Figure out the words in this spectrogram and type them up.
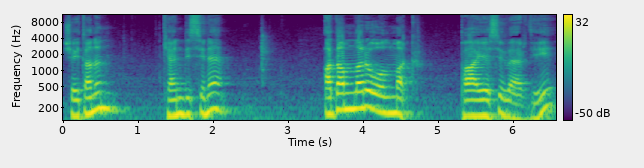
Şeytanın kendisine adamları olmak payesi verdiği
